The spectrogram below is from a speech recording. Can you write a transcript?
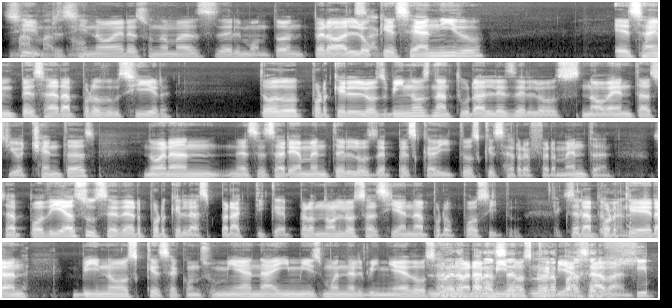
Sí, mamas, pues ¿no? si no eres uno más del montón. Pero a lo que se han ido es a empezar a producir todo, porque los vinos naturales de los 90s y 80s no eran necesariamente los de pescaditos que se refermentan. O sea, podía suceder porque las prácticas, pero no los hacían a propósito. Era porque eran vinos que se consumían ahí mismo en el viñedo. O sea, no, era eran vinos ser, no que era para ser viajaban. hip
